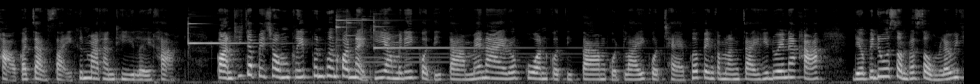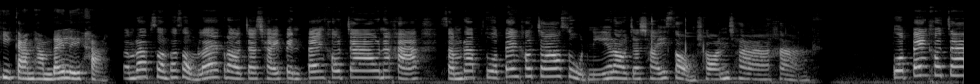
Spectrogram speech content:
ขาวกระจ่างใสขึ้นมาทันทีเลยค่ะ ก่อนที่จะไปชมคลิปเพื่อนๆคนไหนที่ยังไม่ได้กดติดตามแม่นายรบกวนกดติดตามกดไลค์กดแชร์เพื่อเป็นกำลังใจให้ด้วยนะคะ เดี๋ยวไปดูส่วนผสมและวิธีการทำได้เลยค่ะสำหรับส่วนผสมแรกเราจะใช้เป็นแป้งข้าวเจ้านะคะสำหรับตัวแป้งข้าวเจ้าสูตรนี้เราจะใช้ 2 ช้อนชาค่ะ ตัวแป้งข้าวเจ้า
